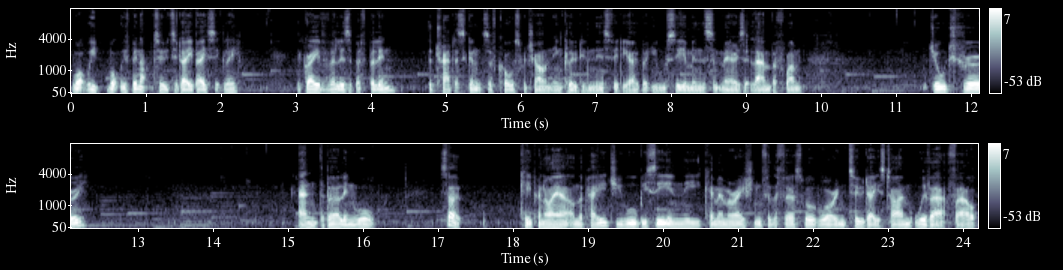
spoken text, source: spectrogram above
what we what we've been up to today basically. The grave of Elizabeth Boleyn, the Tradescants of course, which aren't included in this video, but you will see them in the St Mary's at Lambeth one. George Drewry and the Berlin Wall. So, keep an eye out on the page. You will be seeing the commemoration for the First World War in two days' time, without fail.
